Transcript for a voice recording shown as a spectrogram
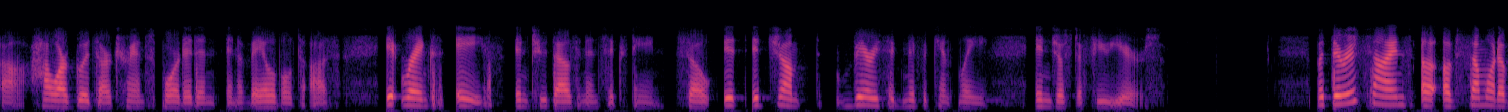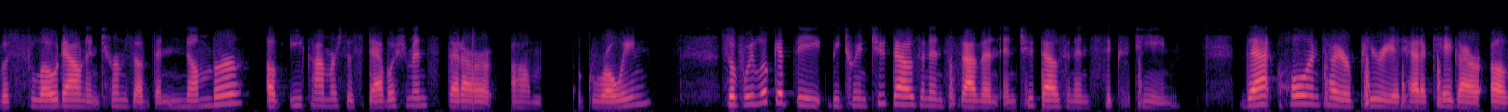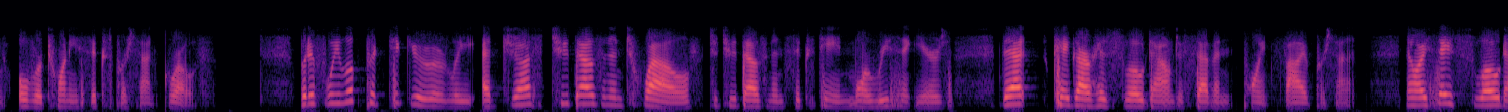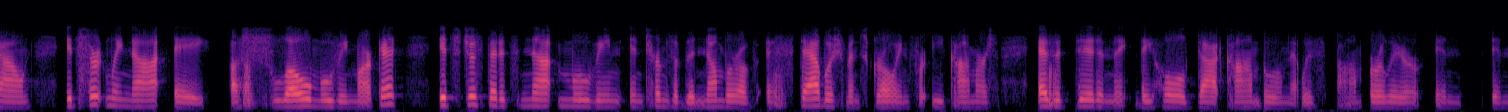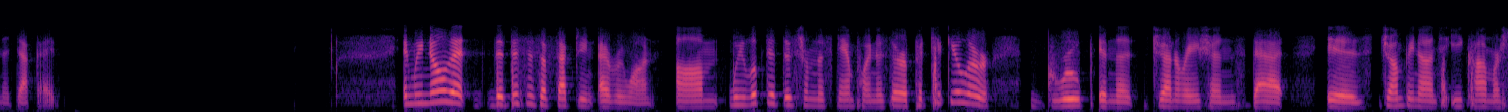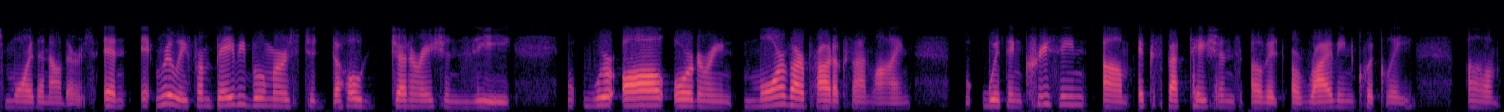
uh, how our goods are transported and, and, available to us. It ranks eighth in 2016. So it, it jumped very significantly in just a few years. But there is signs of, of somewhat of a slowdown in terms of the number of e-commerce establishments that are um, growing. So if we look at the between 2007 and 2016, that whole entire period had a CAGR of over 26% growth. But if we look particularly at just 2012 to 2016, more recent years, that CAGR has slowed down to 7.5%. Now I say slow down, it's certainly not a, a slow moving market. It's just that it's not moving in terms of the number of establishments growing for e-commerce as it did in the, the whole dot-com boom that was um, earlier in, in the decade. And we know that, that this is affecting everyone. Um, we looked at this from the standpoint, is there a particular group in the generations that is jumping onto e-commerce more than others. And it really, from baby boomers to the whole Generation Z, we're all ordering more of our products online with increasing um, expectations of it arriving quickly. Um,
